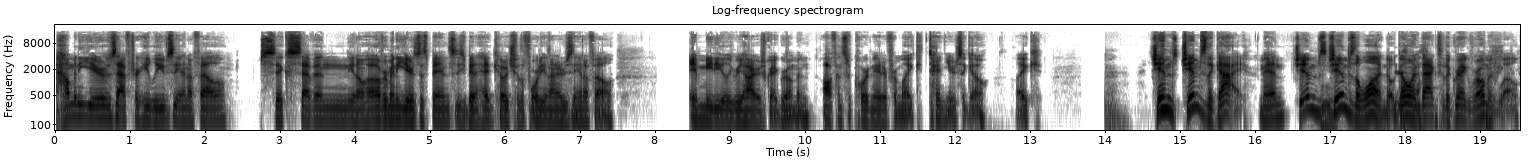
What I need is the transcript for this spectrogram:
How many years after he leaves the NFL? Six, seven, you know, however many years it's been since he's been a head coach for the 49ers in the NFL. Immediately rehires Greg Roman, offensive coordinator from like 10 years ago. Like, Jim's Jim's the guy, man. Jim's Jim's the one going back to the Greg Roman well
